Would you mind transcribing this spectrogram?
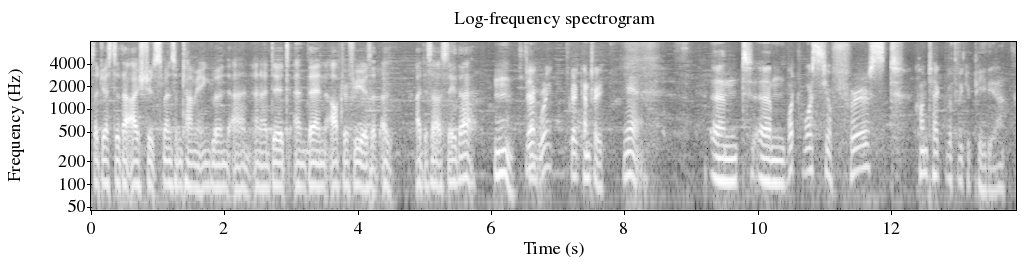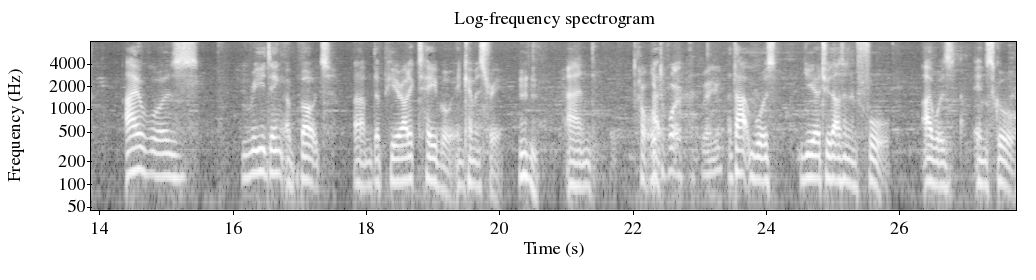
suggested that I should spend some time in England, and, and I did. And then after a few years, I, I, I decided to stay there. Mm. Yeah, great, great country. Yeah. And um, what was your first contact with Wikipedia? I was reading about um, the periodic table in chemistry, Mhm. and How old I- were, were you? that was year 2004 i was in school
